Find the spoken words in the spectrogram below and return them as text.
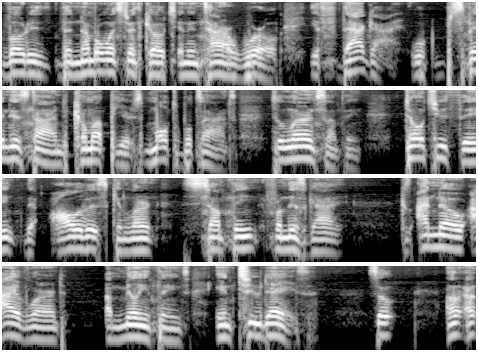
voted the number one strength coach in the entire world, if that guy will spend his time to come up here multiple times to learn something, don't you think that all of us can learn something from this guy? Because I know I have learned a million things in two days. So I, I,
